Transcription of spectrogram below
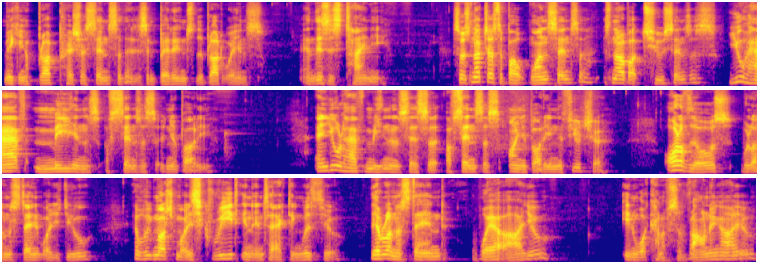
making a blood pressure sensor that is embedded into the blood veins. And this is tiny. So it's not just about one sensor, it's not about two sensors. You have millions of sensors in your body. And you'll have millions of sensors on your body in the future. All of those will understand what you do and will be much more discreet in interacting with you. They will understand where are you, in what kind of surrounding are you.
